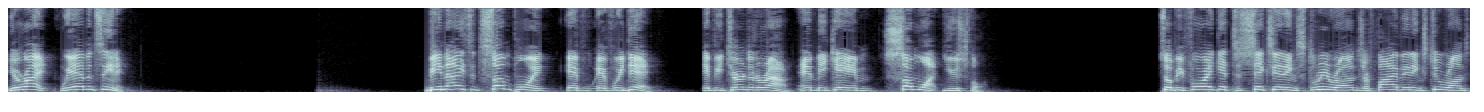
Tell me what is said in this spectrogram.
You're right. We haven't seen it. Be nice at some point if if we did, if he turned it around and became somewhat useful. So before I get to six innings, three runs, or five innings, two runs,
